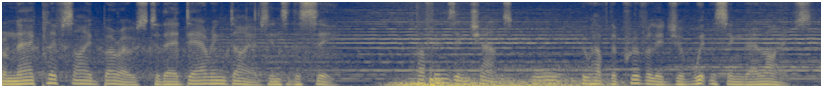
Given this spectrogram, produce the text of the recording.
From their cliffside burrows to their daring dives into the sea, puffins enchant all who have the privilege of witnessing their lives.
